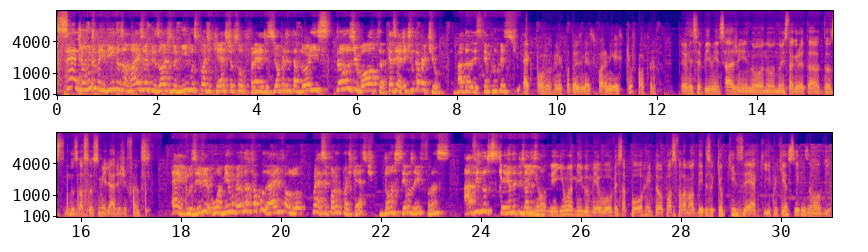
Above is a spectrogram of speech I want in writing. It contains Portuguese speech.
Sejam muito bem-vindos a mais um episódio do Nimbus Podcast. Eu sou o Fred, seu apresentador, e estamos de volta. Quer dizer, a gente nunca partiu. Nada, esse tempo nunca existiu. É que, pô, a gente ficou dois meses fora ninguém sentiu falta, né? Eu recebi mensagem no, no, no Instagram, tá? Dos, dos nossos milhares de fãs. É, inclusive, um amigo meu da faculdade falou: Ué, você parou com o podcast? Então nós temos aí fãs ávidos querendo episódios Nenhum, novos. nenhum amigo meu ouve essa porra, então eu posso falar mal deles o que eu quiser aqui, porque eu sei que eles não vão ouvir.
